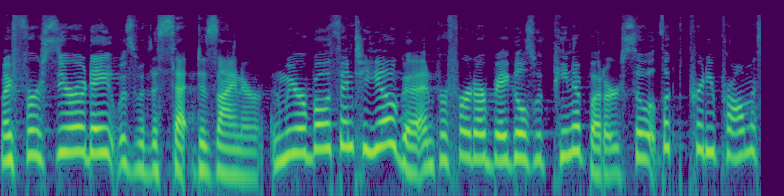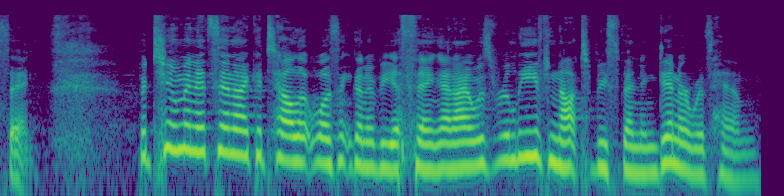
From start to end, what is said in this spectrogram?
My first zero date was with a set designer, and we were both into yoga and preferred our bagels with peanut butter, so it looked pretty promising. But two minutes in, I could tell it wasn't going to be a thing, and I was relieved not to be spending dinner with him.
